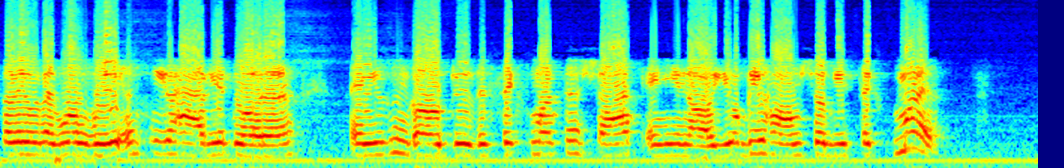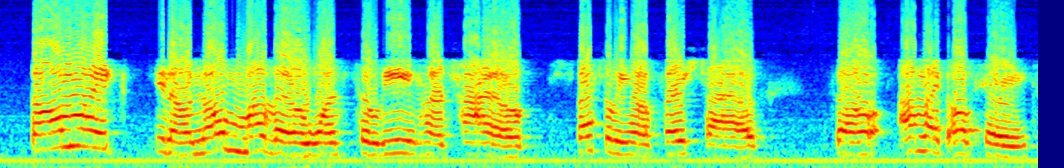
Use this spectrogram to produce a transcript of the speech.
so they were like, we'll wait until you have your daughter, and you can go do the six months in shock, and you know you'll be home. She'll be six months. So I'm like, you know, no mother wants to leave her child, especially her first child. So I'm like, okay,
